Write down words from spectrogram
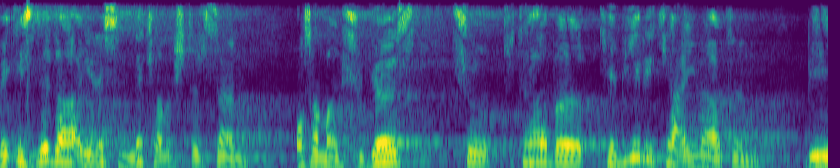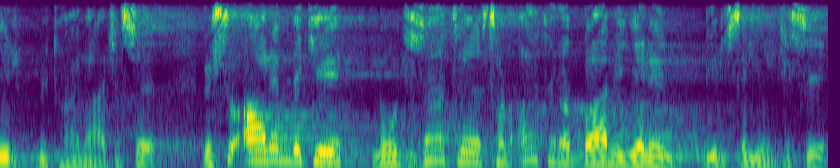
ve izni dairesinde çalıştırsan, o zaman şu göz, şu kitabı kebir kainatın bir mütalacısı ve şu alemdeki mucizatı sanat-ı Rabbaniye'nin bir seyircisi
